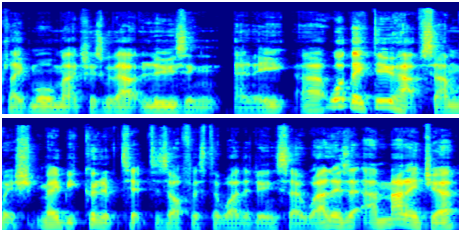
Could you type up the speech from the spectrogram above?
played more matches without losing any. Uh, what they do have, Sam, which maybe could have tipped us off as to why they're doing so well, is a manager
